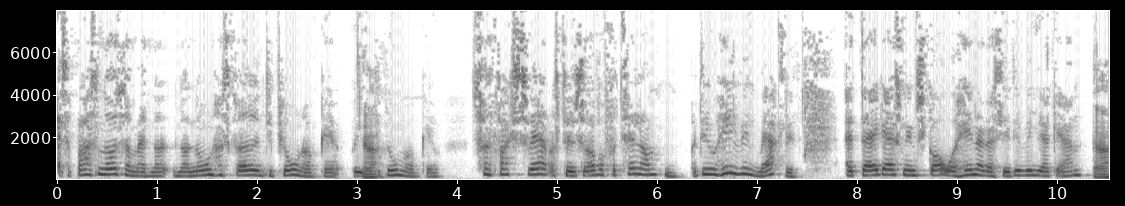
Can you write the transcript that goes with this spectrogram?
Altså bare sådan noget som, at når, når nogen har skrevet en diplomopgave, en Ja. diplomopgave, så er det faktisk svært at stille sig op og fortælle om den. Og det er jo helt vildt mærkeligt, at der ikke er sådan en skov af hænder, der siger, det vil jeg gerne. Ja,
